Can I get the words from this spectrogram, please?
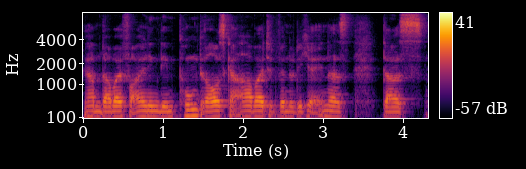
Wir haben dabei vor allen Dingen den Punkt rausgearbeitet, wenn du dich erinnerst, dass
